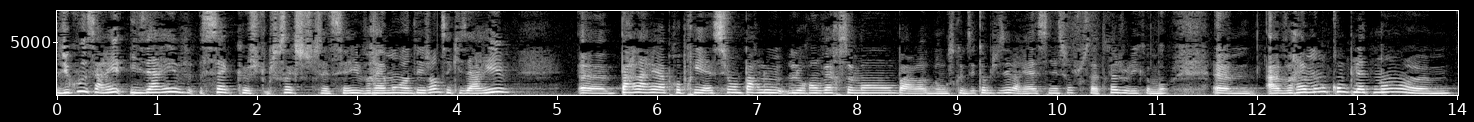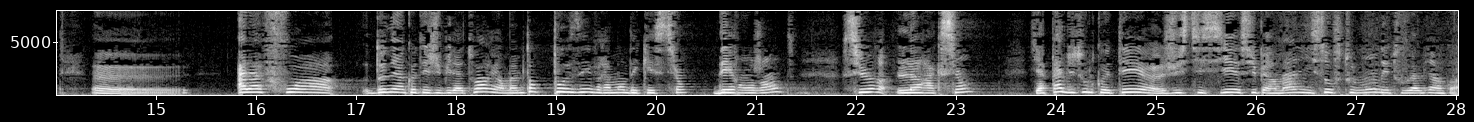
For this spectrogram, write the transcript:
du coup, ça arrive, ils arrivent, c'est que je trouve ça que je trouve cette série vraiment intelligente, c'est qu'ils arrivent euh, par la réappropriation, par le, renversement, par donc ce que comme tu disais la réassignation, je trouve ça très joli comme mot, euh, à vraiment complètement euh, à la fois donner un côté jubilatoire et en même temps poser vraiment des questions dérangeantes sur leur action. Il n'y a pas du tout le côté justicier, Superman, il sauve tout le monde et tout va bien quoi.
